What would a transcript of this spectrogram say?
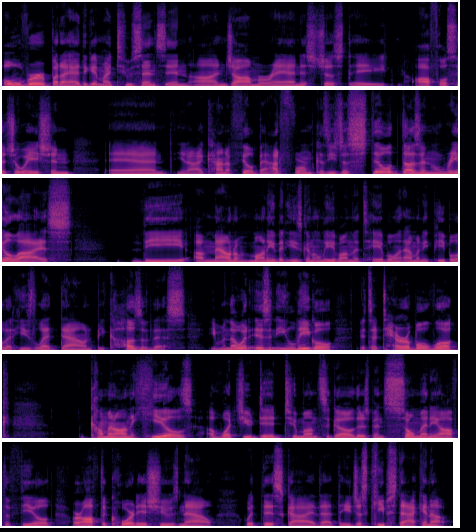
over, but I had to get my two cents in on John Moran. It's just a awful situation and you know I kind of feel bad for him because he just still doesn't realize the amount of money that he's going to leave on the table and how many people that he's let down because of this. Even though it isn't illegal, it's a terrible look coming on the heels of what you did two months ago. There's been so many off the field or off the court issues now with this guy that they just keep stacking up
